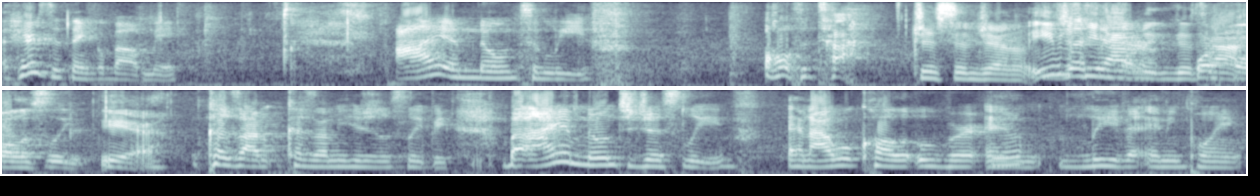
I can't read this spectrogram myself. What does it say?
here's the thing about me. I am known to leave all the time Just in general. Even Just if you're in having a good Or time. fall asleep. Yeah. because I'm because I'm usually sleepy. But I am known to just leave, and I will call an Uber and leave at any point.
